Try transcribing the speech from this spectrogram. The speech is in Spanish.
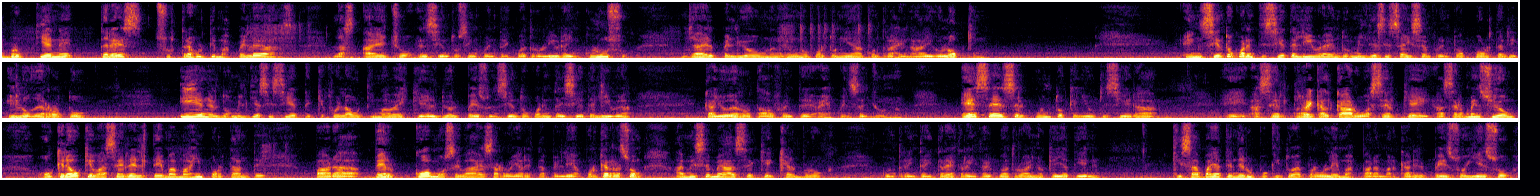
Brook tiene tres, sus tres últimas peleas las ha hecho en 154 libras, incluso ya él peleó en una oportunidad contra Gennady Golovkin. En 147 libras en 2016 se enfrentó a Porter y lo derrotó y en el 2017, que fue la última vez que él dio el peso en 147 libras, cayó derrotado frente a Spencer Jr. Ese es el punto que yo quisiera eh, hacer recalcar o hacer, que, hacer mención, o creo que va a ser el tema más importante para ver cómo se va a desarrollar esta pelea. ¿Por qué razón? A mí se me hace que Kell Brook, con 33, 34 años que ella tiene, quizás vaya a tener un poquito de problemas para marcar el peso y eso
